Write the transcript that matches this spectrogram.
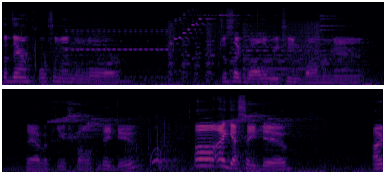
But they're important in the lore. Just like Waluigi and Bomberman, they have a huge fall. They do? Oh, I guess they do. I,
